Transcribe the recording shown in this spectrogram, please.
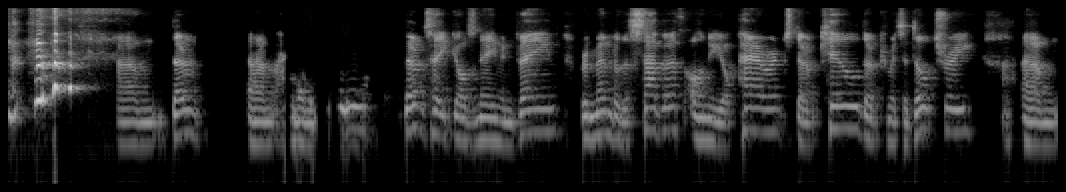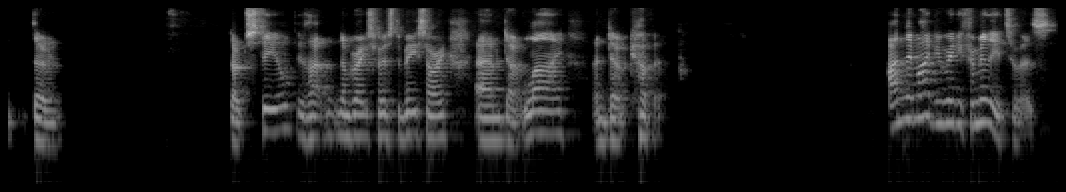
um, don't um, don't take God's name in vain. Remember the Sabbath. Honor your parents. Don't kill. Don't commit adultery. Um, don't don't steal. Is that number eight supposed to be? Sorry. Um, don't lie and don't covet. And they might be really familiar to us.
